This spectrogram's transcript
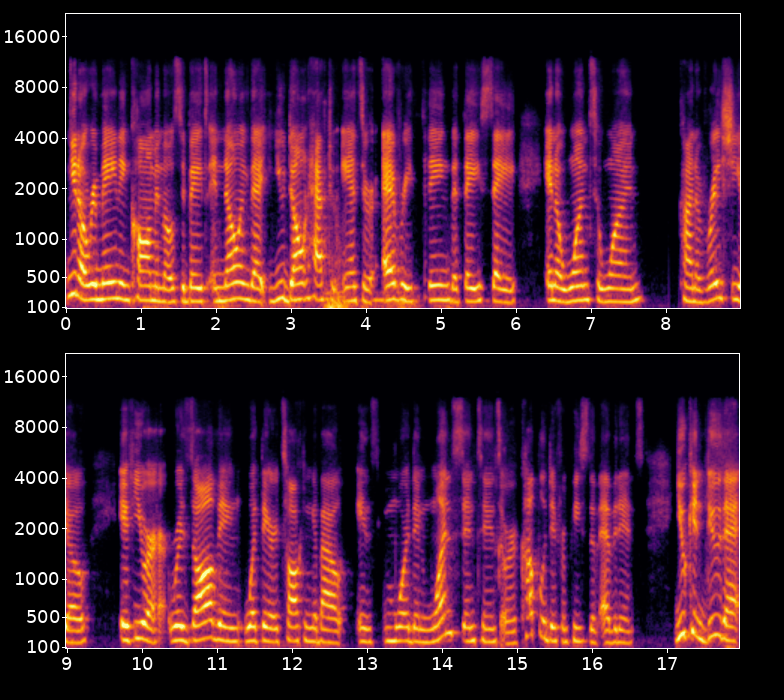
you know remaining calm in those debates and knowing that you don't have to answer everything that they say in a one-to-one kind of ratio if you are resolving what they're talking about in more than one sentence or a couple different pieces of evidence you can do that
